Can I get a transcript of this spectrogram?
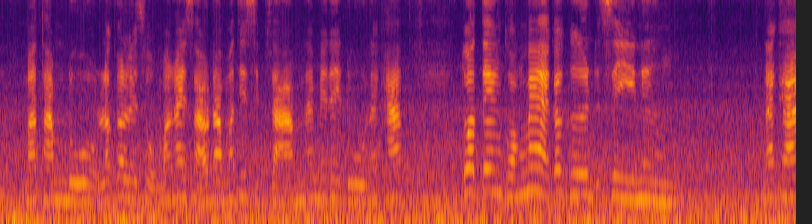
ำมาทำดู แล้วก็เลยส่งมาให้สาวดำวันที่ 13นะไม่ได้ดูนะคะ ตัวเต็งของแม่ก็คือ 41 นะคะ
